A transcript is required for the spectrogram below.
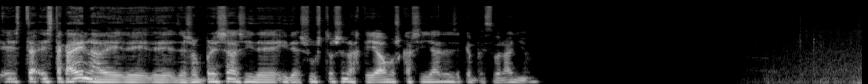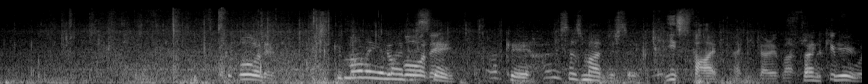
esta, esta cadena de, de, de sorpresas y de, y de sustos en las que llevamos casi ya desde que empezó el año. Good morning. Good morning, Your Good Majesty. Morning. Okay, how's His Majesty? He's fine, thank you very much. Thank you.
